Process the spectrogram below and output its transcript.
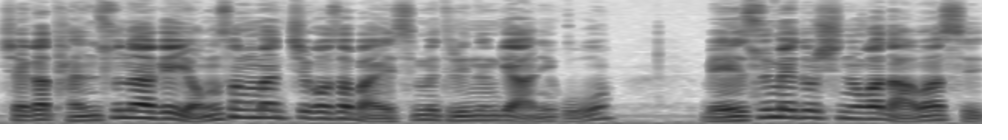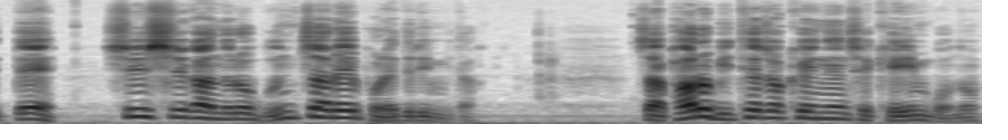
제가 단순하게 영상만 찍어서 말씀을 드리는 게 아니고 매수 매도 신호가 나왔을 때 실시간으로 문자를 보내드립니다. 자 바로 밑에 적혀 있는 제 개인 번호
